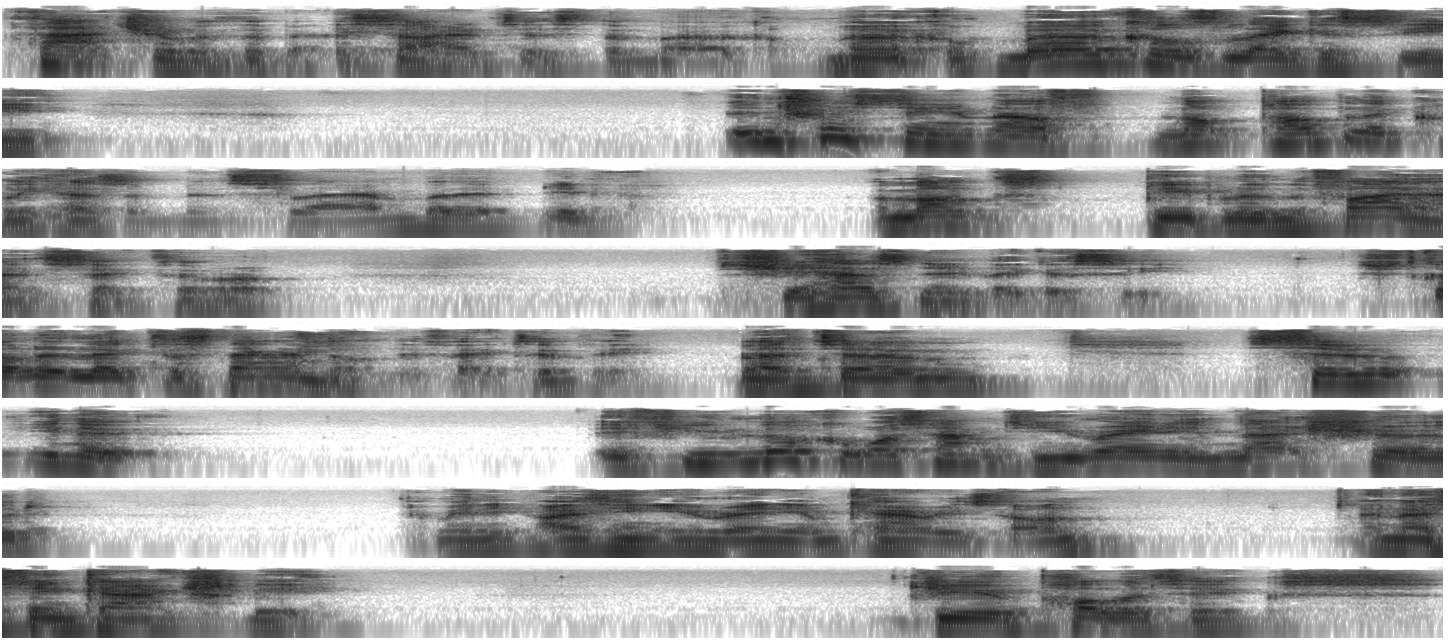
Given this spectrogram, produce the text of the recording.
Thatcher was a better scientist than Merkel. Merkel, Merkel's legacy, interesting enough, not publicly hasn't been slammed, but it, you know, amongst people in the finance sector, she has no legacy. She's got no leg to stand on, effectively. But um, so you know, if you look at what's happened to uranium, that should. I mean, I think uranium carries on, and I think actually geopolitics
